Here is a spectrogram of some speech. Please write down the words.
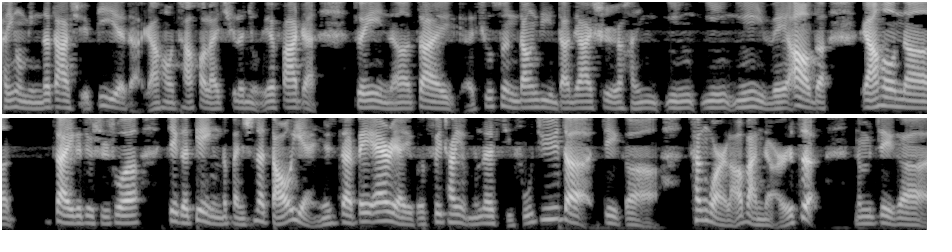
很有名的大学毕业的，然后他后来去了纽约发展，所以呢，在休斯顿当地大家是很引引引以为傲的。然后呢，再一个就是说，这个电影的本身的导演也是在 Bay Area 有个非常有名的喜福居的这个餐馆老板的儿子。那么这个，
